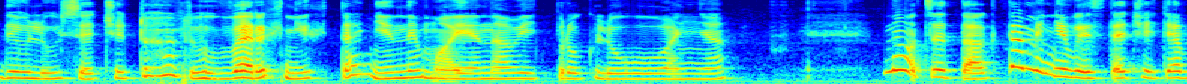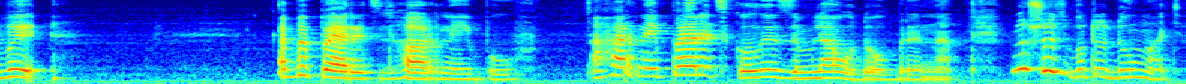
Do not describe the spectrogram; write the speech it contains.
Дивлюся, чи тут у верхніх, та ні, немає навіть прокльовування. Ну, це так. Та мені вистачить, аби, аби перець гарний був. А гарний перець, коли земля удобрена. Ну, щось буду думати.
